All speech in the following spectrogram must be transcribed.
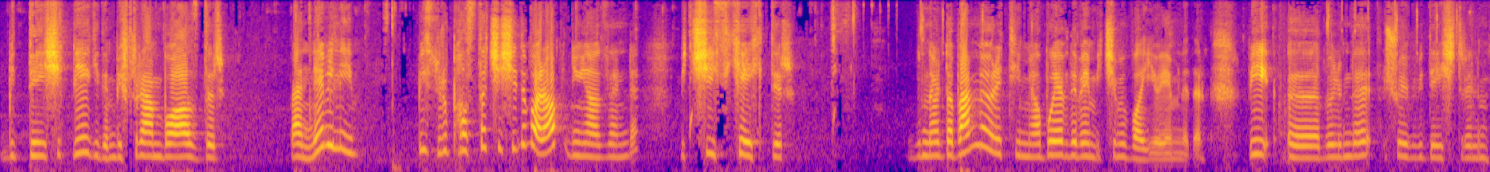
bir değişikliğe gidin. Bir frambuazdır. Ben ne bileyim. Bir sürü pasta çeşidi var abi dünya üzerinde. Bir cheesecake'tir. Bunları da ben mi öğreteyim ya? Bu evde benim içimi bayıyor yemin ederim. Bir e, bölümde şu evi bir değiştirelim.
